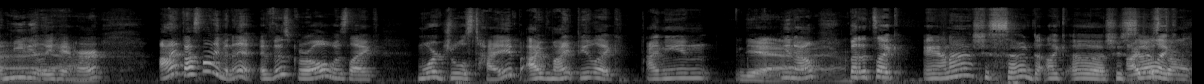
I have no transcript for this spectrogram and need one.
immediately hate her. I that's not even it. If this girl was like more Jules type, I might be like, I mean, yeah, you know. yeah. But it's like Anna, she's so like, uh, she's so like. don't-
